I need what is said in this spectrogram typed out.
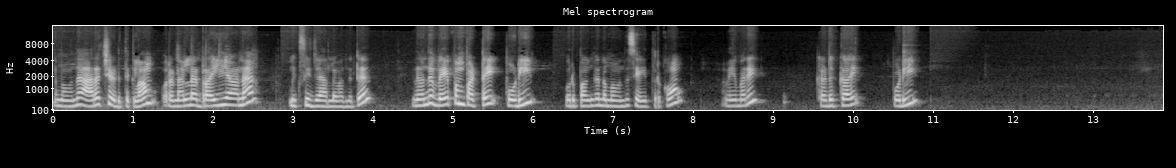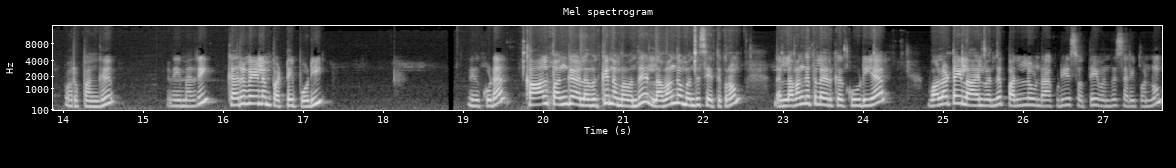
நம்ம வந்து அரைச்சி எடுத்துக்கலாம். ஒரு நல்ல ட்ரையான மிக்ஸி ஜாரில் வந்துட்டு இது வந்து வேப்பம்பட்டை பொடி ஒரு பங்கு நம்ம வந்து சேர்த்துருக்கோம். அதே மாதிரி கடுக்காய் பொடி ஒரு பங்கு. அதே மாதிரி கருவேலம் பட்டை பொடி. இது கூட கால் பங்கு அளவுக்கு நம்ம வந்து லவங்கம் வந்து சேர்த்துக்கிறோம். இந்த லவங்கத்தில் இருக்கக்கூடிய volatile ஆயில் வந்து பல்லில் உண்டாகக்கூடிய சொத்தை வந்து சரி பண்ணும்.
